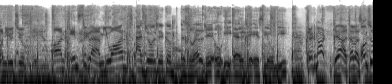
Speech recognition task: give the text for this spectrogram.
on YouTube. On Instagram, you are. At Joel Jacob as well. J O E L J A C O B. Check him out. Yeah, tell us. Also,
